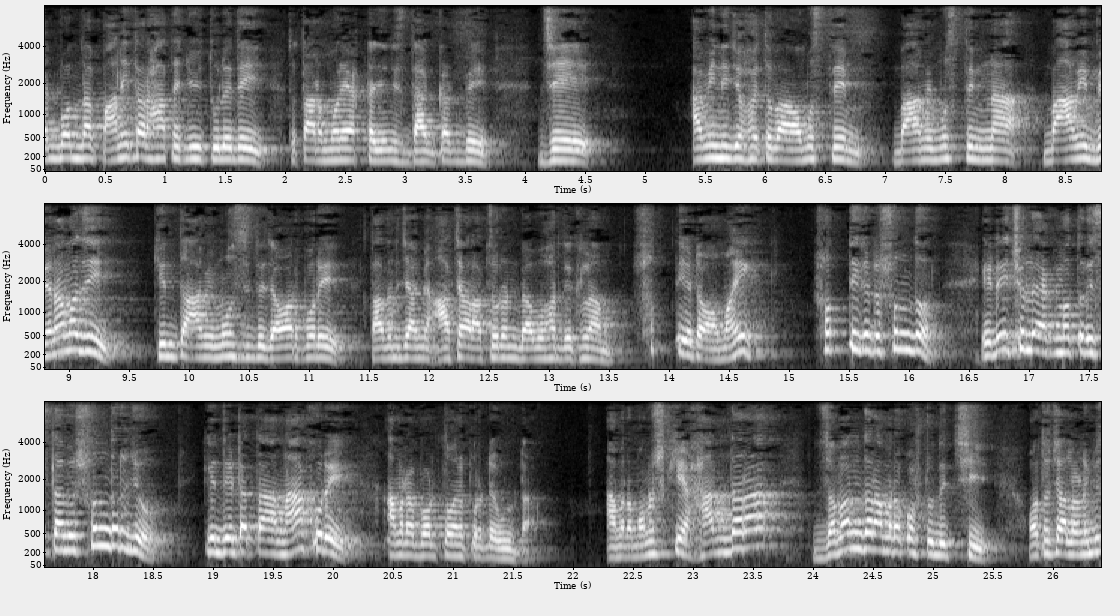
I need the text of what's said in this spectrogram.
এক বদনা পানি তার হাতে যদি তুলে দেই, তো তার মনে একটা জিনিস দাগ কাটবে। যে আমি নিজে হয়তো বা অমুসলিম বা আমি মুসলিম না বা আমি বেনামাজি, কিন্তু আমি মসজিদে যাওয়ার পরে তাদের যে আমি আচার আচরণ ব্যবহার দেখলাম, সত্যি এটা অমায়িক, সত্যি এটা সুন্দর। এটাই ছিল একমাত্র ইসলামের সৌন্দর্য, কিন্তু এটা তা না করে আমরা বর্তমানে পুরোটা উল্টা। আমরা মানুষকে হাত দ্বারা জবান দ্বারা আমরা কষ্ট দিচ্ছি। অথচ আল্লাহ নবী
